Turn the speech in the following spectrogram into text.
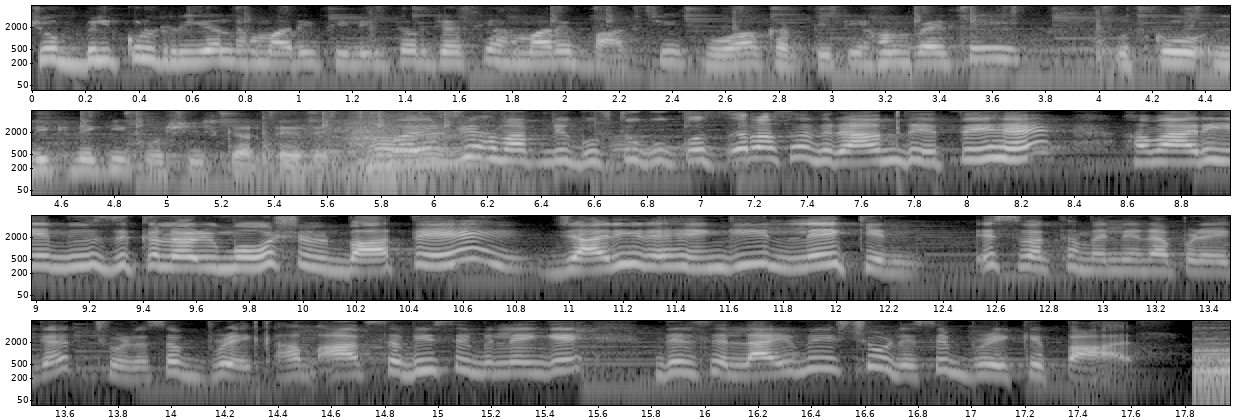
जो बिल्कुल रियल हमारी फीलिंग थी और जैसे हमारे बातचीत हुआ करती थी हम वैसे ही उसको लिखने की कोशिश करते थे। मयूर जी हम अपनी गुफ्तगू को जरा सा विराम देते हैं। हमारी ये म्यूजिकल और इमोशनल बातें जारी रहेंगी लेकिन इस वक्त हमें लेना पड़ेगा छोटा सा ब्रेक हम आप सभी से मिलेंगे दिल से लाइव में इस छोटे से ब्रेक के पार।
